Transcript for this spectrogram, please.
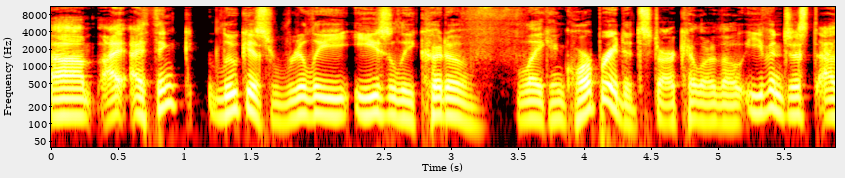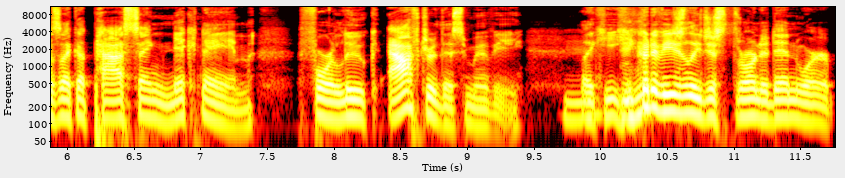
Um, I, I think Lucas really easily could have like incorporated Star Killer though, even just as like a passing nickname for Luke after this movie. Like he, he Mhm. could have easily just thrown it in where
